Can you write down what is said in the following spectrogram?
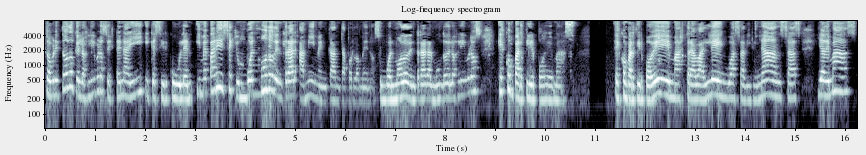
sobre todo que los libros estén ahí y que circulen. Y me parece que un buen modo de entrar, a mí me encanta por lo menos, un buen modo de entrar al mundo de los libros es compartir poemas. Es compartir poemas, trabalenguas, adivinanzas y además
